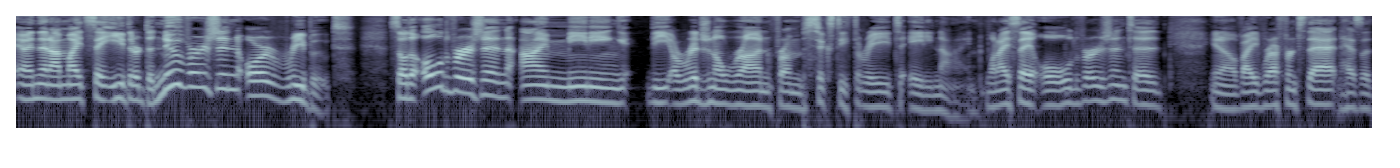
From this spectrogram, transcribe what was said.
and then I might say either the new version or reboot. So the old version, I'm meaning the original run from 63 to 89. When I say old version, to you know, if I reference that has a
